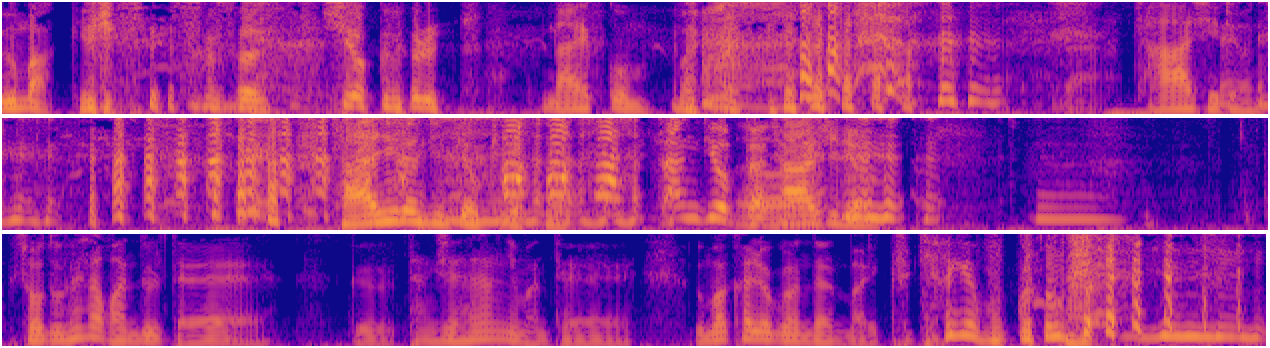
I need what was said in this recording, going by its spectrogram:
음악 이렇게 써서 실업 급여를 나의 꿈. 뭐 자아실현. 자아실현 진짜 웃기겠다. 짱 귀엽다 어. 자아실현. 저도 회사 관둘 때 그 당시 사장님한테 음악 하려고 한다는 말이 그렇게 하기가 부끄러운 거야.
